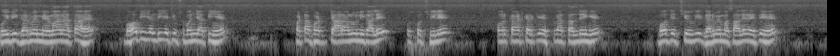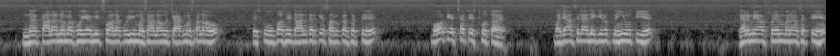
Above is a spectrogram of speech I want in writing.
कोई भी घर में मेहमान आता है, बहुत ही जल्दी ये चिप्स बन जाती हैं। फटाफट चार आलू निकाले, उसको छीले और काट करके इस प्रकार तल देंगे। बहुत अच्छी होगी, घर में मसाले रहते हैं। ना काला नमक हो या मिक्स वाला कोई भी मसाला हो, चाट मसाला हो, इसको ऊपर से डाल करके सर्व कर सकते हैं। बहुत ही अच्छा टेस्ट होता है। बाज़ार से लाने की ज़रूरत नहीं होती है। घर में आप स्वयं बना सकते हैं।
